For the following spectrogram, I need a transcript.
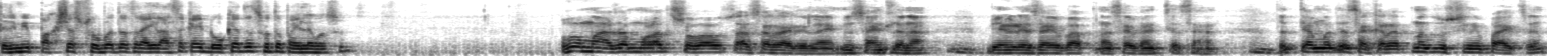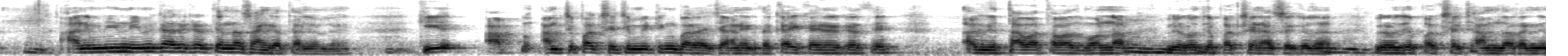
तरी मी पक्षासोबतच राहील असं काही डोक्यातच होतं पहिल्यापासून? हो माझा मुळात स्वभावच असा राहिलेला आहे. मी सांगितलं ना बेगडे साहेब आपणा साहेबांच्या सांग. तर त्यामध्ये सकारात्मक दृष्टीने पाहायचं. आणि मी नेहमी कार्यकर्त्यांना सांगत आलेलो आहे की आप आमच्या पक्षाची मिटिंग भरायची अनेकदा काही कार्यकर्ते अगदी तावा तावात बोलणार. विरोधी पक्षाने असं केलं. विरोधी पक्षाच्या आमदारांनी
